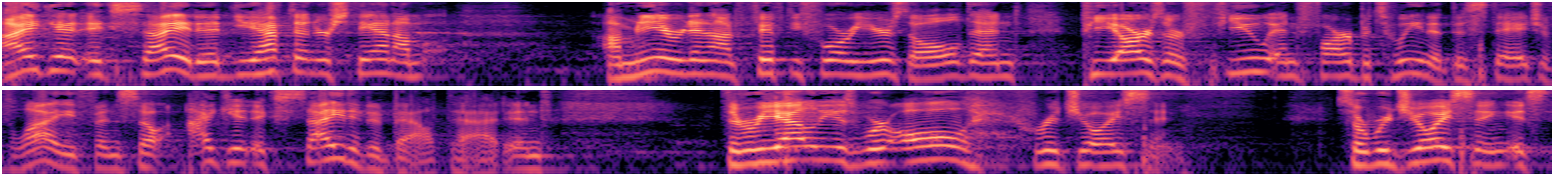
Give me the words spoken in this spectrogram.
I get excited. You have to understand, I'm I'm nearing in on 54 years old, and PRs are few and far between at this stage of life. And so I get excited about that. And the reality is, we're all rejoicing. So, rejoicing, it's,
